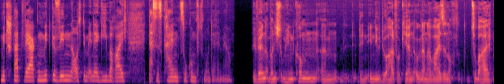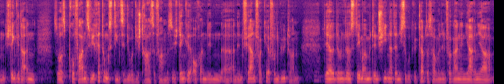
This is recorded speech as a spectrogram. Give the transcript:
mit Stadtwerken, mit Gewinnen aus dem Energiebereich, das ist kein Zukunftsmodell mehr. Wir werden aber nicht umhin kommen, ähm, den Individualverkehr in irgendeiner Weise noch zu behalten. Ich denke da an sowas Profanes wie Rettungsdienste, die über die Straße fahren müssen. Ich denke auch an den, äh, an den Fernverkehr von Gütern. Der, das Thema mit den Schienen hat ja nicht so gut geklappt. Das haben wir in den vergangenen Jahren ja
